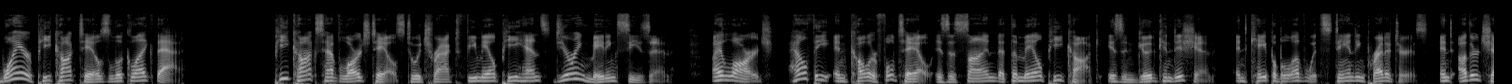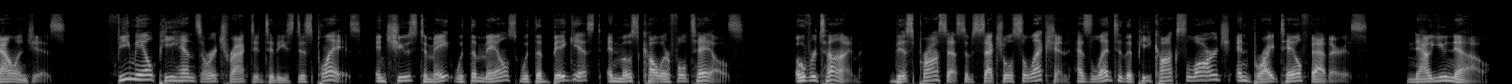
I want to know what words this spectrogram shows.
Why are peacock tails look like that? Peacocks have large tails to attract female peahens during mating season. A large, healthy, and colorful tail is a sign that the male peacock is in good condition and capable of withstanding predators and other challenges. Female peahens are attracted to these displays and choose to mate with the males with the biggest and most colorful tails. Over time, this process of sexual selection has led to the peacock's large and bright tail feathers. Now you know.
